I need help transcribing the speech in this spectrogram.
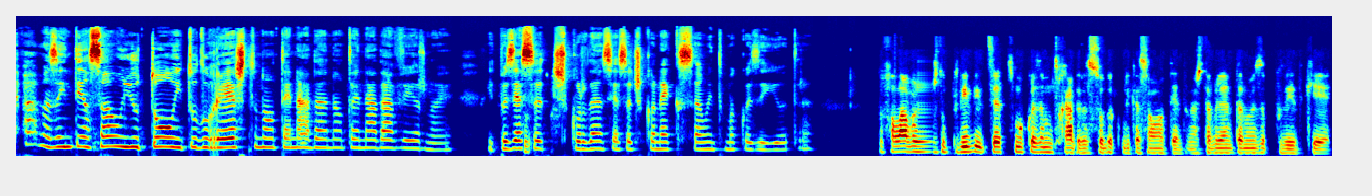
Epá, mas a intenção e o tom e tudo o resto não tem nada, não tem nada a ver, não é? E depois essa discordância, essa desconexão entre uma coisa e outra. Tu falavas do pedido e disseste uma coisa muito rápida sobre a comunicação autêntica. Nós trabalhamos também a pedido, que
